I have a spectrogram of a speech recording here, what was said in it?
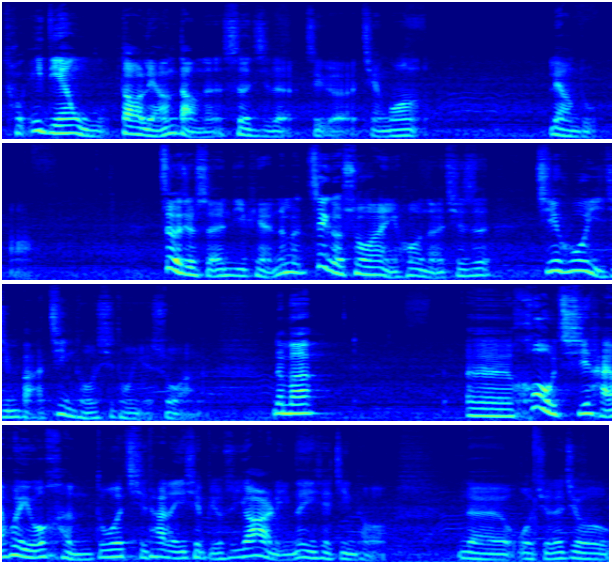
从一点五到两档的设计的这个减光亮度啊，这就是 ND 片。那么这个说完以后呢，其实几乎已经把镜头系统也说完了。那么呃后期还会有很多其他的一些，比如说幺二零的一些镜头，那我觉得就。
